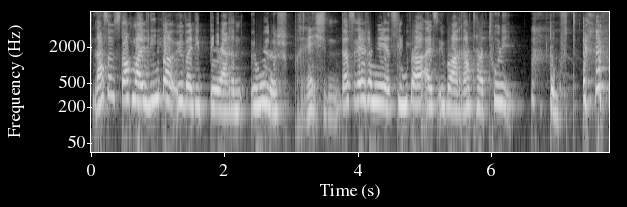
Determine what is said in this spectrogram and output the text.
Lass uns doch mal lieber über die Beerenöle sprechen. Das wäre mir jetzt lieber als über Ratatouille-Duft.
